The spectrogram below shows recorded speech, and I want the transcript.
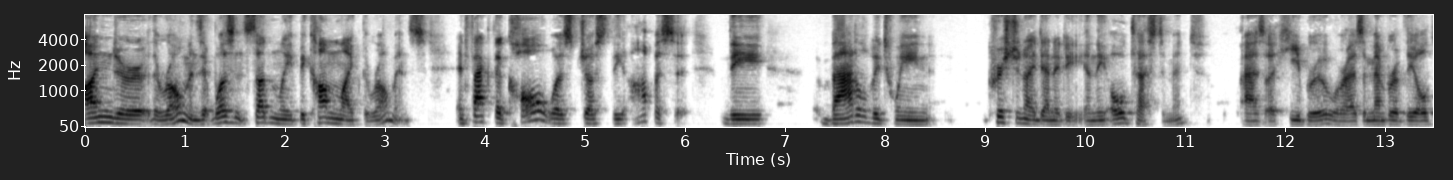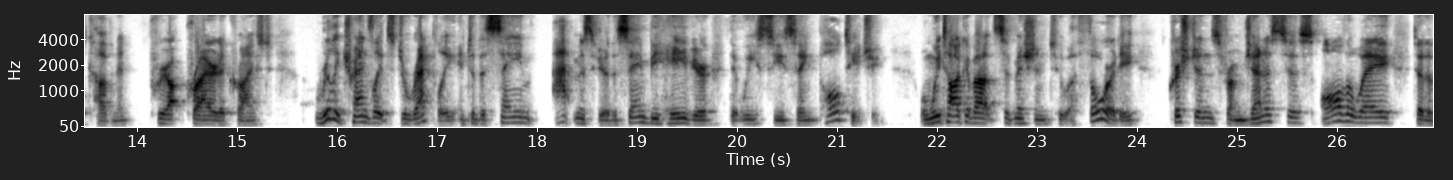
under the Romans, it wasn't suddenly become like the Romans. In fact, the call was just the opposite. The battle between Christian identity in the Old Testament as a Hebrew or as a member of the Old Covenant prior to Christ really translates directly into the same atmosphere, the same behavior that we see St. Paul teaching. When we talk about submission to authority, Christians from Genesis all the way to the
